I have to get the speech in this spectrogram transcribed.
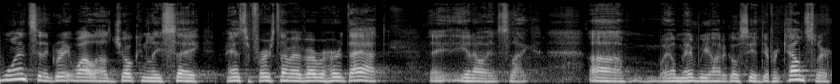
once in a great while, I'll jokingly say, man, it's the first time I've ever heard that. You know, it's like, uh, well, maybe we ought to go see a different counselor.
